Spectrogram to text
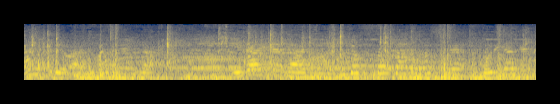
なイのではありませんが2代目の続々総監として盛り上げて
